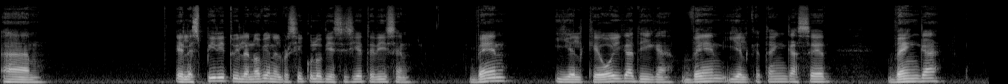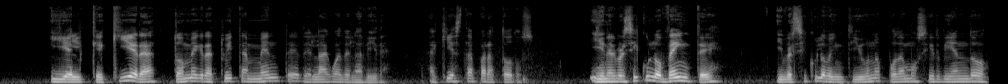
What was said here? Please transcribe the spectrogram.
el espíritu y la novia en el versículo 17 dicen, ven, y el que oiga diga, ven, y el que tenga sed, venga, y el que quiera tome gratuitamente del agua de la vida. Aquí está para todos. Y en el versículo 20 y versículo 21 podemos ir viendo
